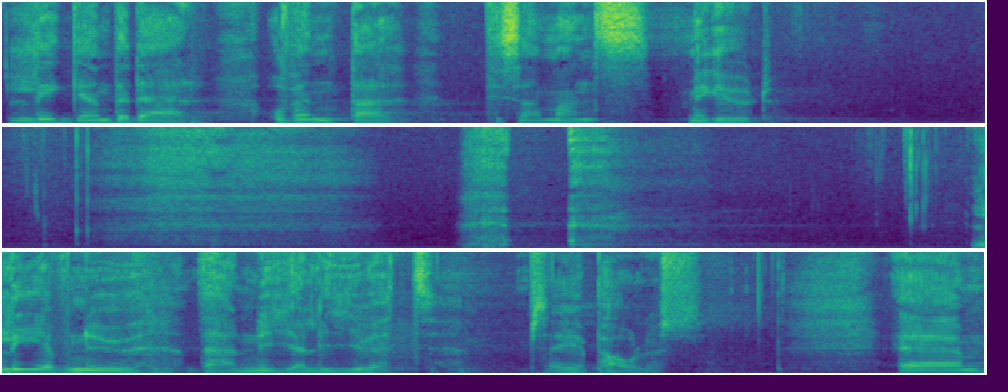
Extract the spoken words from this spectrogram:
liggande där och väntar tillsammans med Gud. Lev nu det här nya livet, säger Paulus. Ehm,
